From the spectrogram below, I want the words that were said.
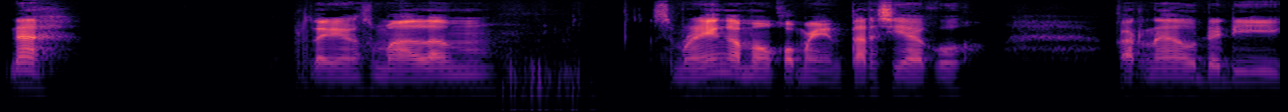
Nah, pertandingan semalam sebenarnya nggak mau komentar sih aku karena udah di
